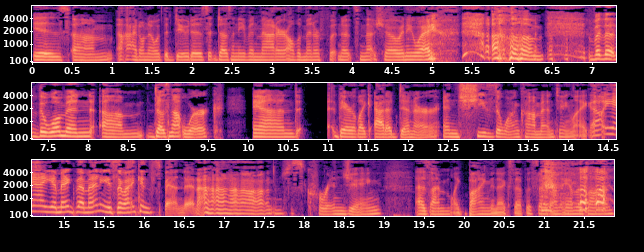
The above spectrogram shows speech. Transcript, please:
is um I don't know what the dude is. It doesn't even matter. All the men are footnotes in that show anyway. um, but the the woman um does not work and they're like at a dinner and she's the one commenting like, "Oh yeah, you make the money so I can spend it." I'm just cringing as I'm like buying the next episode on Amazon.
